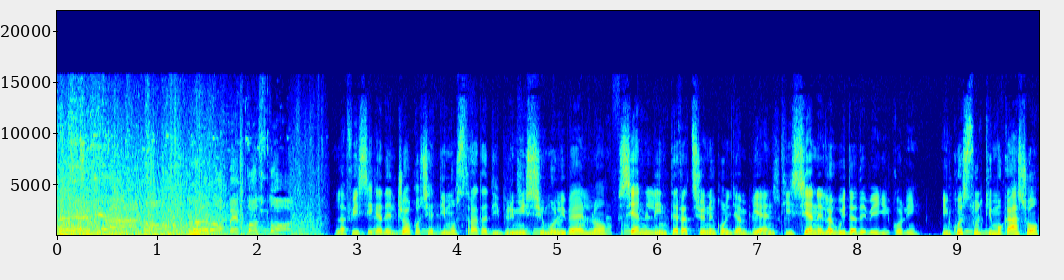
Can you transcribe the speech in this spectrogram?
Eh, piano! La roba è costosa! La fisica del gioco si è dimostrata di primissimo livello, sia nell'interazione con gli ambienti sia nella guida dei veicoli. In quest'ultimo caso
